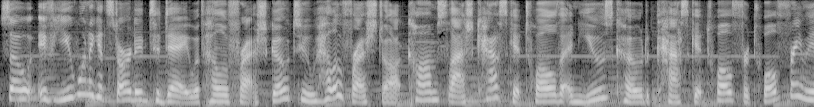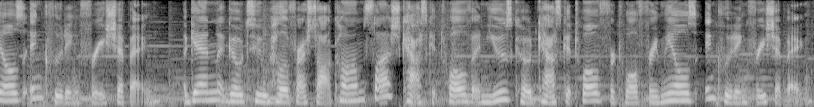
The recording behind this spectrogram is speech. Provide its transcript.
So if you want to get started today with HelloFresh, go to HelloFresh.com slash casket12 and use code casket12 for 12 free meals, including free shipping. Again, go to HelloFresh.com slash casket12 and use code casket12 for 12 free meals, including free shipping.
